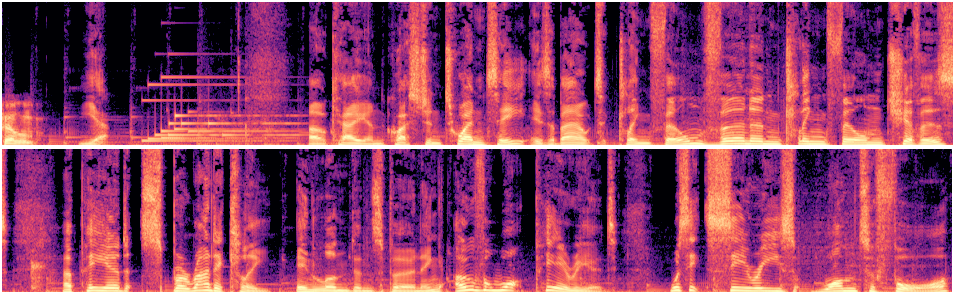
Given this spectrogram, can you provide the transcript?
Film. Yeah. Okay, and question 20 is about Clingfilm. Vernon Clingfilm Chivers appeared sporadically in London's Burning. Over what period? Was it series 1 to 4,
